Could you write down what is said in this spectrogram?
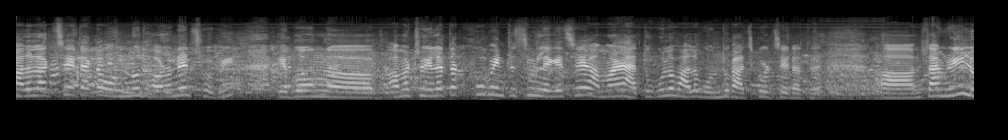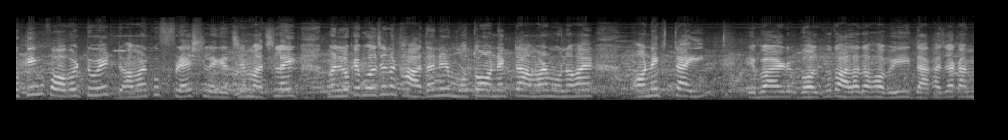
ভালো লাগছে, এটা একটা অন্য ধরনের ছবি এবং আমার ট্রেলারটা খুব ইন্টারেস্টিং লেগেছে, আমার এতগুলো ভালো বন্ধু কাজ করছে এটাতে। So I am really looking forward to it আমার খুব ফ্রেশ লেগেছে মাছ লাইক মানে লোকে বলছে না, খাদানের মতো অনেকটা আমার মনে হয় অনেকটাই, এবার গল্প তো আলাদা হবেই, দেখা যাক I am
